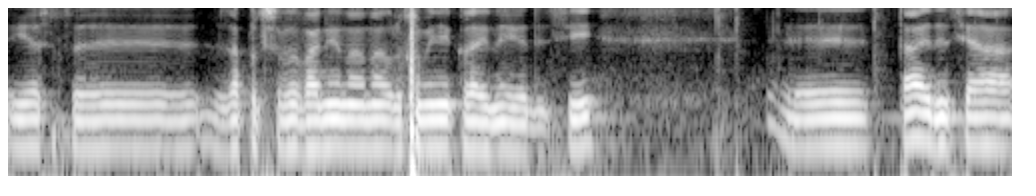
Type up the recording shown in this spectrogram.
y, jest y, zapotrzebowanie na, na uruchomienie kolejnej edycji. Y, Ta edycja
